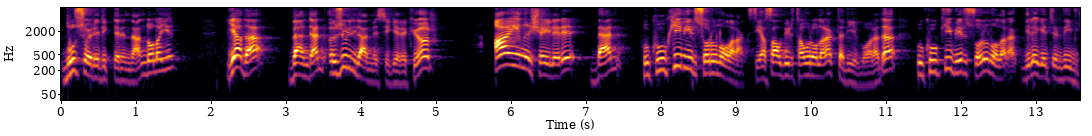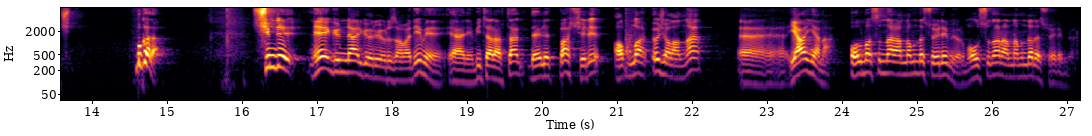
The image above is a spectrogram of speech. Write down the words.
bu söylediklerinden dolayı ya da benden özür dilenmesi gerekiyor. Aynı şeyleri ben hukuki bir sorun olarak, siyasal bir tavır olarak da değil bu arada, hukuki bir sorun olarak dile getirdiğim için. Bu kadar. Şimdi ne günler görüyoruz ama değil mi? Yani bir taraftan Devlet Bahçeli, Abdullah Öcalan'la e, yan yana olmasınlar anlamında söylemiyorum. Olsunlar anlamında da söylemiyorum.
